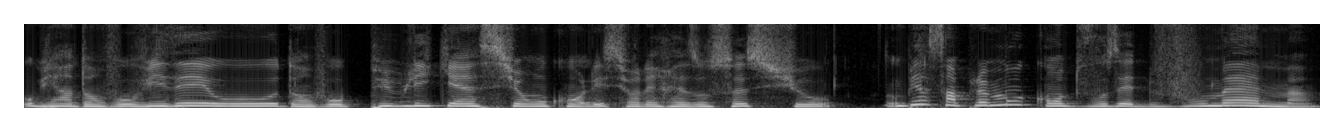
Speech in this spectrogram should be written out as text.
ou bien dans vos vidéos, dans vos publications qu'on lit sur les réseaux sociaux, ou bien simplement quand vous êtes vous-même?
